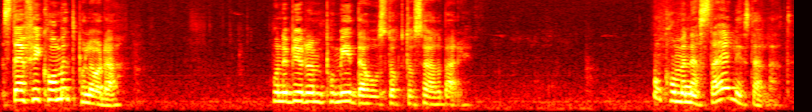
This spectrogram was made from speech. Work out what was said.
Steffi kom inte på lördag. Hon är bjuden på middag hos doktor Söderberg. Hon kommer nästa helg istället.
